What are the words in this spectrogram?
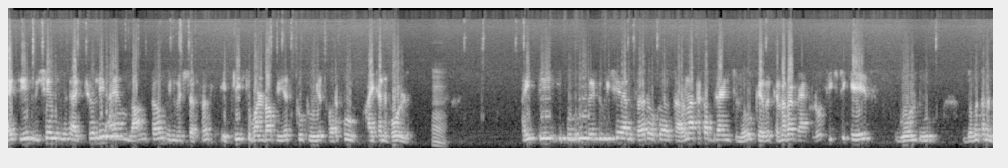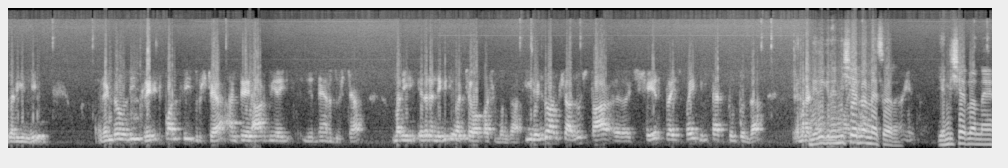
అయితే విషయం ఏంటంటే actually I'm long term investor sir at least one and half years to two years వరకు ఐ కెన్ హోల్డ్ అయితే ఇప్పుడు రెండు విషయాలు సార్. ఒక కర్ణాటక బ్రాంచ్లో కెనరా బ్యాంక్లో సిక్స్టీ కేస్ గోల్డ్ దొంగతనం జరిగింది. రెండవది క్రెడిట్ పాలసీ దృష్ట్యా అంటే ఆర్బీఐ నిర్ణయాల దృష్ట్యా మరి ఏదైనా నెగిటివ్ వచ్చే అవకాశం ఉందా? ఈ రెండు అంశాలు స్టార్ షేర్ ప్రైస్ పై ఇంపాక్ట్ ఉంటుందా? మీ దగ్గర ఎన్ని షేర్లు ఉన్నాయి సార్? ఎన్ని షేర్లు ఉన్నాయి?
